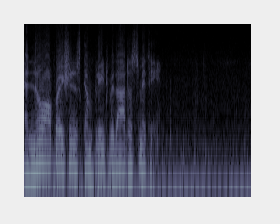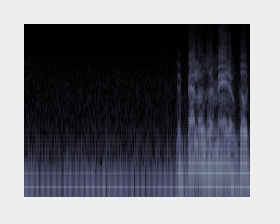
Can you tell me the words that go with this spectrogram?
And no operation is complete without a smithy. The bellows are made of goat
